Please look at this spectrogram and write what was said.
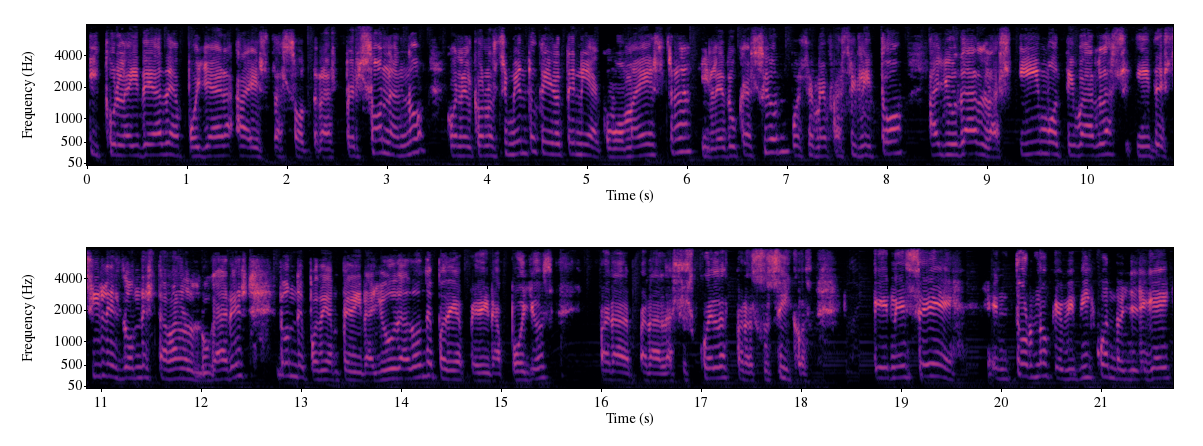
y con la idea de apoyar a estas otras personas, ¿no? Con el conocimiento que yo tenía como maestra y la educación, pues se me facilitó ayudarlas y motivarlas y decirles dónde estaban los lugares, dónde podían pedir ayuda, dónde podían pedir apoyos para, para las escuelas, para sus hijos. En ese entorno que viví cuando llegué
